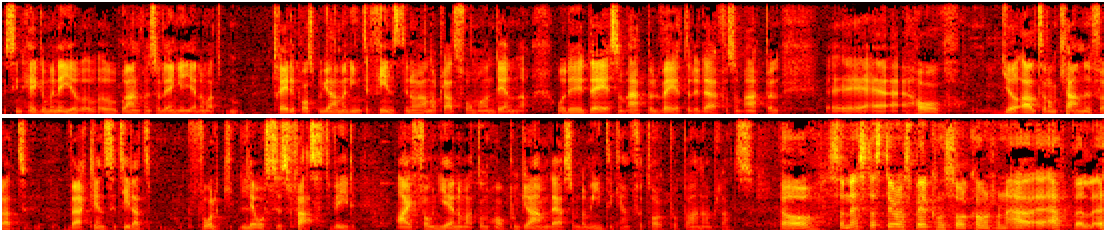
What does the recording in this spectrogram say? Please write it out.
sin hegemoni över, över branschen så länge genom att tredjepartsprogrammen inte finns till några andra plattformar än denna. Och det är det som Apple vet och det är därför som Apple eh, har, gör allt vad de kan nu för att verkligen se till att folk låses fast vid iPhone genom att de har program där som de inte kan få tag på på annan plats. Ja, så nästa stora spelkonsol kommer från Apple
